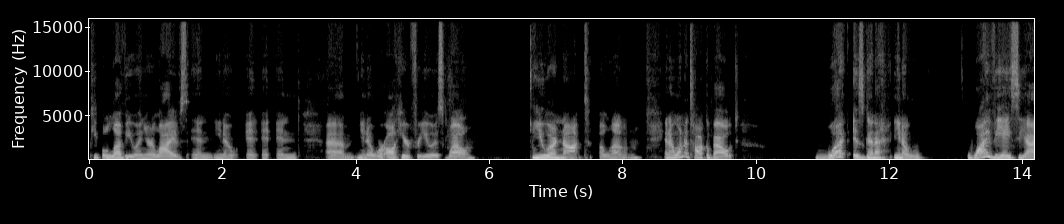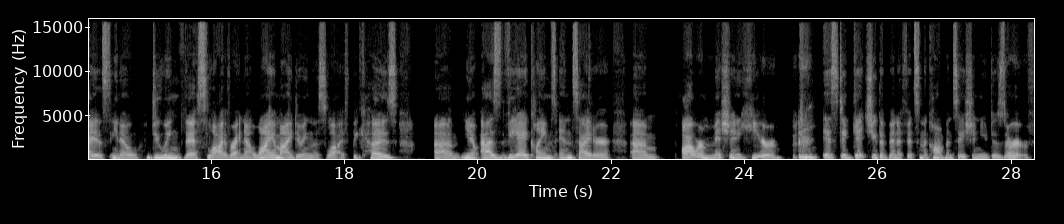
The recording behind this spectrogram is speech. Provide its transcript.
people love you in your lives, and you know, and, and um, you know, we're all here for you as well you are not alone. And I want to talk about what is going to, you know, why VACI is, you know, doing this live right now. Why am I doing this live? Because, um, you know, as VA Claims Insider, um, our mission here is to get you the benefits and the compensation you deserve.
